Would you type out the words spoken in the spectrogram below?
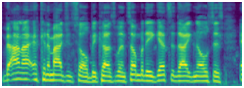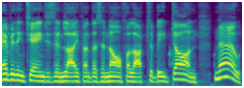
And I can imagine so because when somebody gets a diagnosis, everything changes in life and there's an awful lot to be done. Now,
